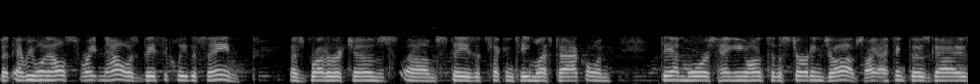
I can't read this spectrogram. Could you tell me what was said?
but everyone else right now is basically the same as Broderick Jones um, stays at second team left tackle and Dan Moore is hanging on to the starting job. So I, I think those guys,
